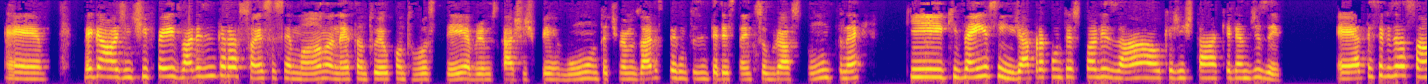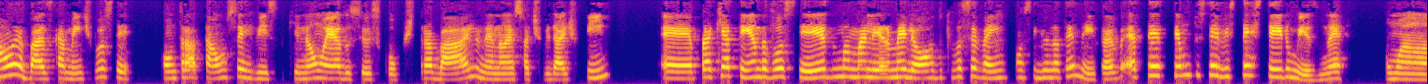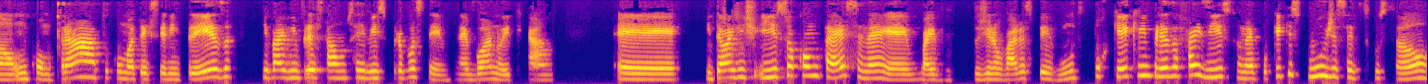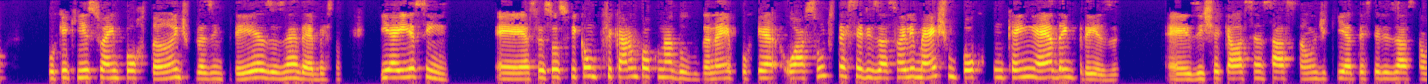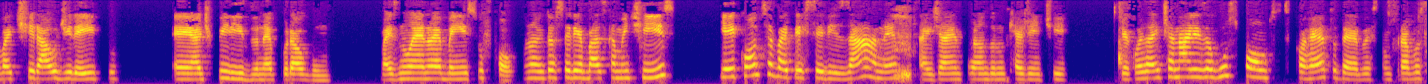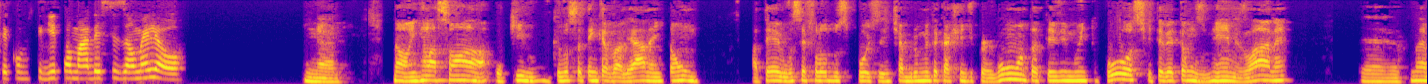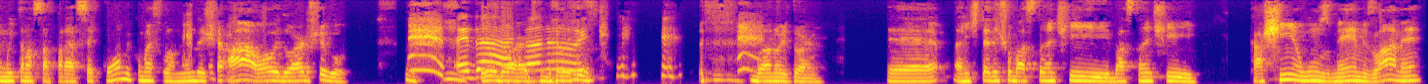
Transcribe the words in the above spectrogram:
É, legal, a gente fez várias interações essa semana, né? Tanto eu quanto você, abrimos caixa de perguntas, tivemos várias perguntas interessantes sobre o assunto, né? Que, que vem, assim, já para contextualizar o que a gente está querendo dizer. É, a terceirização é basicamente você contratar um serviço que não é do seu escopo de trabalho, né? Não é sua atividade fim, é, para que atenda você de uma maneira melhor do que você vem conseguindo atender. Então, é, é ter, ter um serviço terceiro mesmo, né? uma- um contrato com uma terceira empresa que vai vir prestar um serviço para você. Né? Boa noite, Carla. É, então, a gente, isso acontece, né? É, vai, surgiram várias perguntas. Por que, que a empresa faz isso? Né? Por que, que surge essa discussão? Por que, que isso é importante para as empresas, né, Deberson? E aí, assim, é, as pessoas ficam, ficaram um pouco na dúvida, né? Porque o assunto terceirização, ele mexe um pouco com quem é da empresa. É, existe aquela sensação de que a terceirização vai tirar o direito é, adquirido, né, por algum. Mas não é, não é bem esse o foco. Não, então seria basicamente isso. E aí, quando você vai terceirizar, né, aí já entrando no que a gente coisa, a gente analisa alguns pontos, correto, Deberson, para você conseguir tomar a decisão melhor. É. Não, em relação a o que, que você tem que avaliar, né? Então, até você falou dos posts, a gente abriu muita caixinha de pergunta, teve muito post, teve até uns memes lá, né? É, não é muito a nossa praia ser cômico, mas falando, não deixar. Ah, ó, o Eduardo chegou. Eduardo, boa beleza? noite. Boa noite, Eduardo. É, a gente até deixou bastante, bastante caixinha, alguns memes lá, né?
